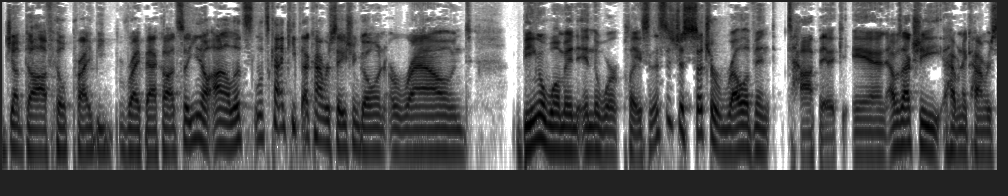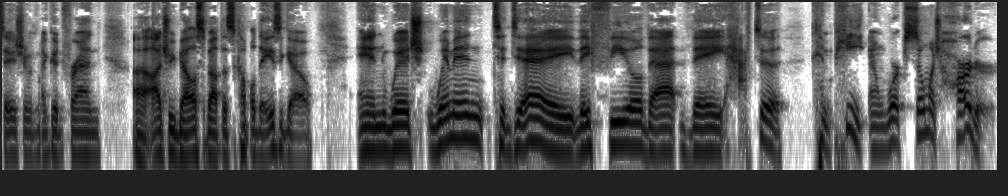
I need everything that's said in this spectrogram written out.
jumped off. He'll probably be right back on. So you know, Anna, let's let's kind of keep that conversation going around being a woman in the workplace. And this is just such a relevant topic. And I was actually having a conversation with my good friend uh, Audrey Bellis about this a couple days ago, in which women today they feel that they have to compete and work so much harder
